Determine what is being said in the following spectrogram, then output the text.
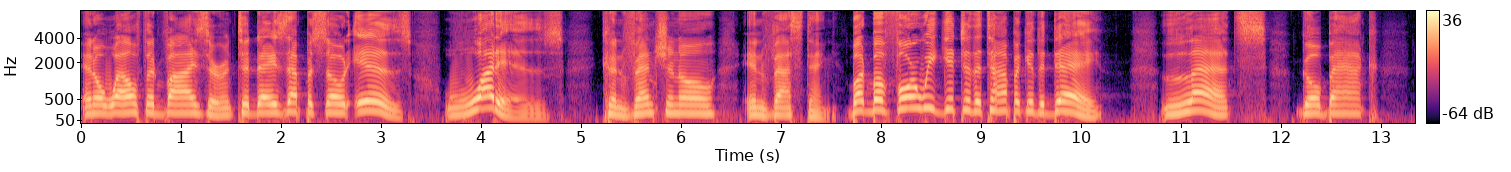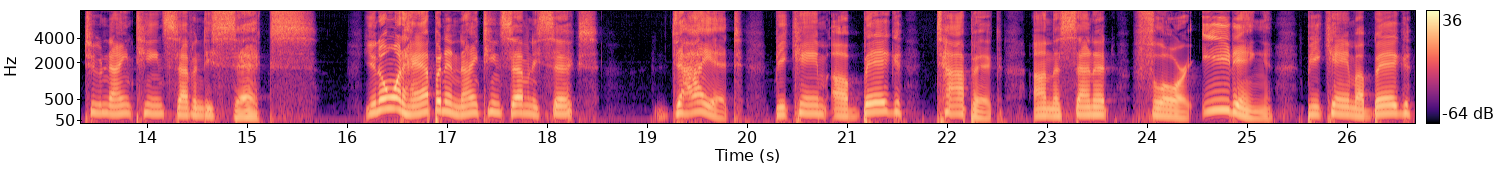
and a wealth advisor, and today's episode is What is conventional investing. But before we get to the topic of the day, let's go back to 1976. You know what happened in 1976? Diet became a big topic on the Senate floor. Eating became a big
